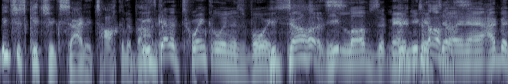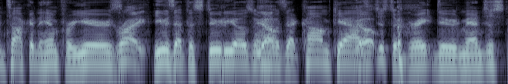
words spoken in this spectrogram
He just gets you excited talking about He's it. got a twinkle in his voice. He does. He loves it, man. He you does. can tell. And I- I've been talking to him for years. Right. He was at the studios when I was at Comcast. Yep. Just a great dude, man. Just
